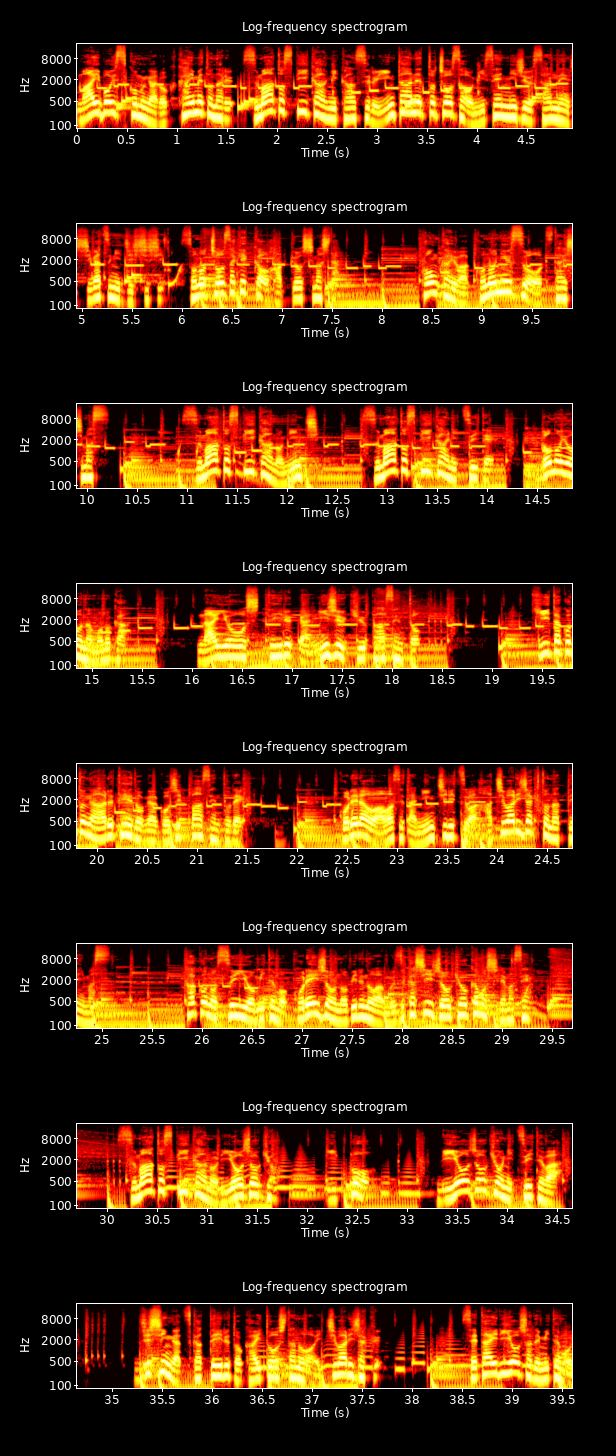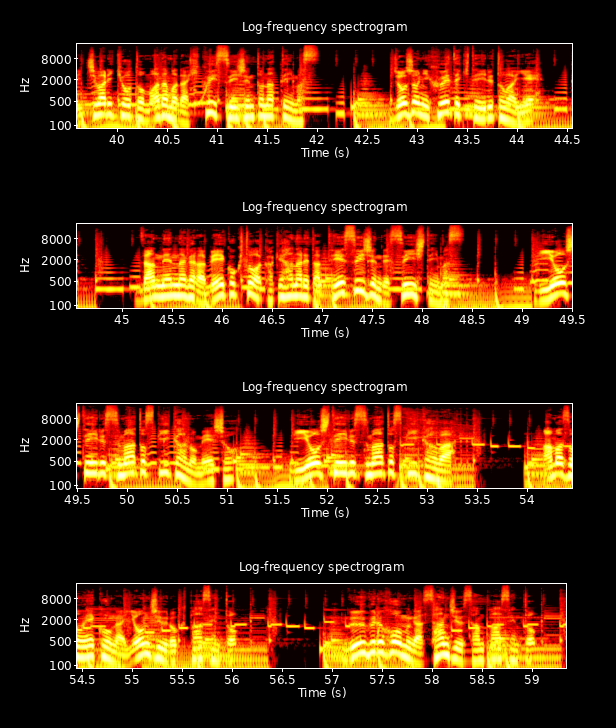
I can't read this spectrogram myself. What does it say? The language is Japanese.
マイボイスコムが6回目となるスマートスピーカーに関するインターネット調査を2023年4月に実施しその調査結果を発表しました。今回はこのニュースをお伝えします。スマートスピーカーの認知スマートスピーカーについてどのようなものか内容を知っているが29%聞いたことがある程度が50%でこれらを合わせた認知率は8割弱となっています。過去の推移を見てもこれ以上伸びるのは難しい状況かもしれません。スマートスピーカーの利用状況。一方利用状況については自身が使っていると回答したのは1割弱。世帯利用者で見ても1割強とまだまだ低い水準となっています。徐々に増えてきているとはいえ残念ながら米国とはかけ離れた低水準で推移しています。利用しているスマートスピーカーの名称利用しているスマートスピーカーは Amazon エコーが 46%Google ホームが33%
